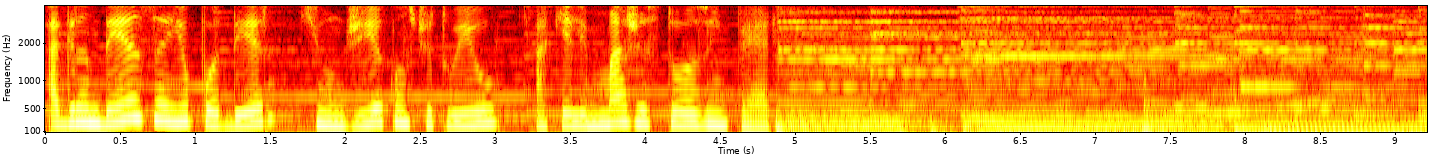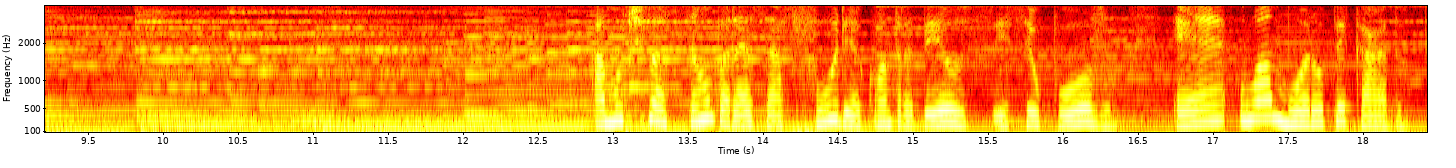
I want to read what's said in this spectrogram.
a grandeza e o poder que um dia constituiu aquele majestoso império. A motivação para essa fúria contra Deus e seu povo é o amor ao pecado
